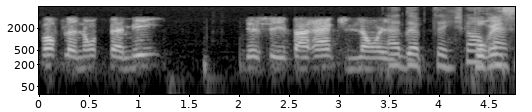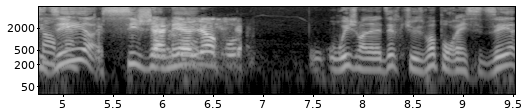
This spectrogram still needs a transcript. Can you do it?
porte le nom de famille de ses parents qui l'ont. Adopté. Pour ainsi dire, si jamais. là, faut- Oui, je m'en allais dire, excuse-moi, pour ainsi dire,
